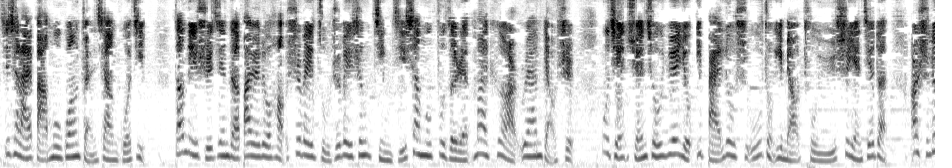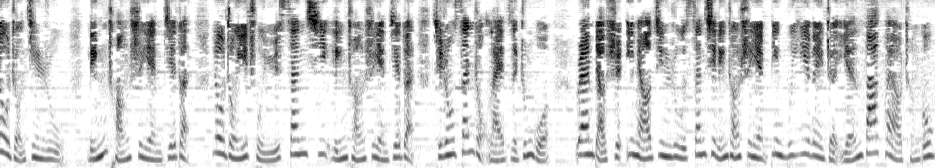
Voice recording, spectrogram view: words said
接下来，把目光转向国际。当地时间的八月六号，世卫组织卫生紧急项目负责人迈克尔·瑞安表示，目前全球约有一百六十五种疫苗处于试验阶段，二十六种进入临床试验阶段，六种已处于三期临床试验阶段，其中三种来自中国。瑞安表示，疫苗进入三期临床试验，并不意味着研发快要成功，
